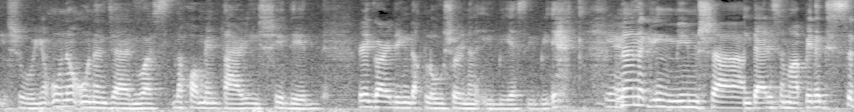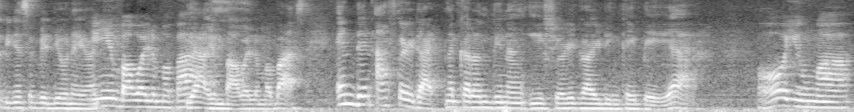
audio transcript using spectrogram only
issue. Yung unang-unang dyan was the commentary she did regarding the closure ng ABS-CBN. Yes. na naging meme siya dahil sa mga pinagsasabi niya sa video na yun. Yun yung bawal lumabas. Yeah, yung bawal lumabas. And then after that, nagkaroon din ng issue regarding kay Bea. Oo, yung ah,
